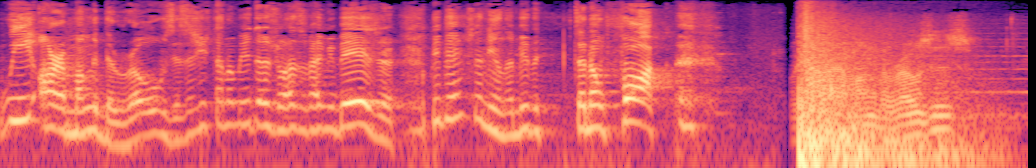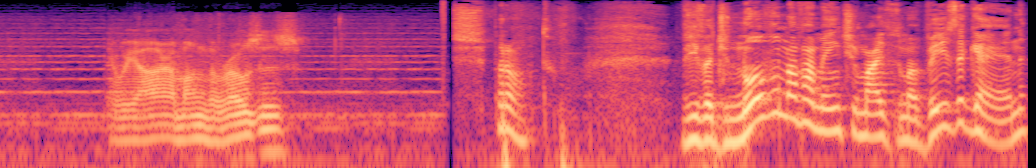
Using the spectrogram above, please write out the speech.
We are among the roses. A gente tá no meio das rosas, vai me beija. Me beija, linda, me beija. Não foco. We are among the roses. Are among the roses. Pronto. Viva de novo, novamente, mais uma vez, again,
